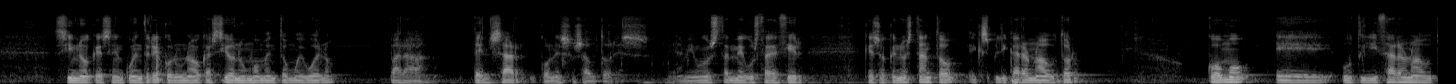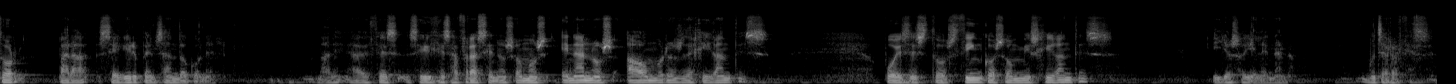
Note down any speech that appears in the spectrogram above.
sino que se encuentre con una ocasión, un momento muy bueno para pensar con esos autores. a mí me gusta, decir que eso, que no es tanto explicar a un autor como eh, utilizar a un autor para seguir pensando con él. ¿Vale? A veces se dice esa frase, no somos enanos a hombros de gigantes, pues estos cinco son mis gigantes, y yo soy el enano. Muchas gracias.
